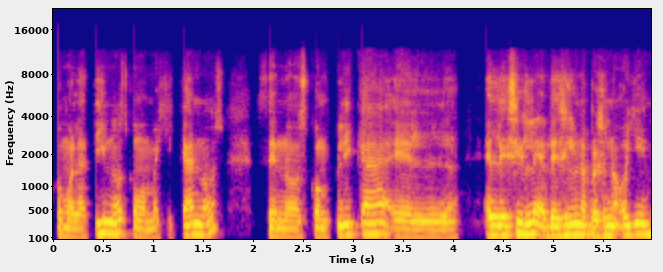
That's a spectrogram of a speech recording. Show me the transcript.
como latinos, como mexicanos, se nos complica el, el decirle, decirle a una persona, oye,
